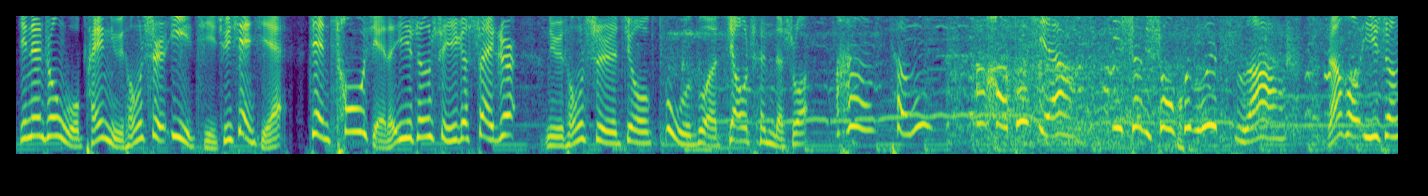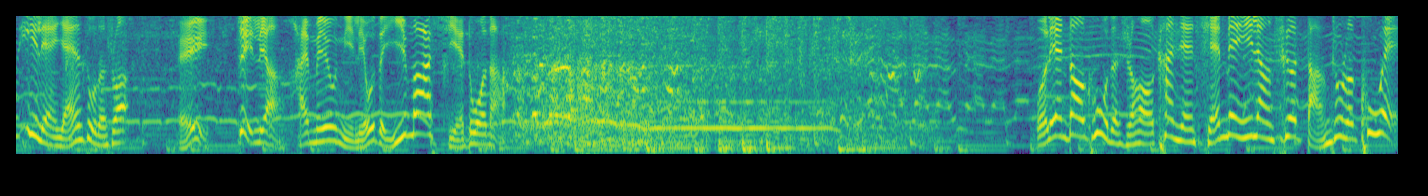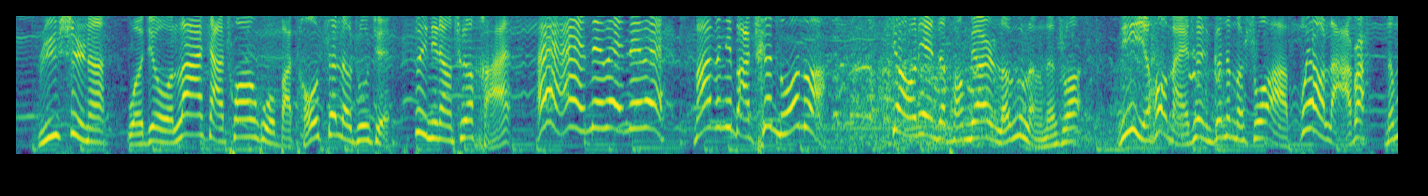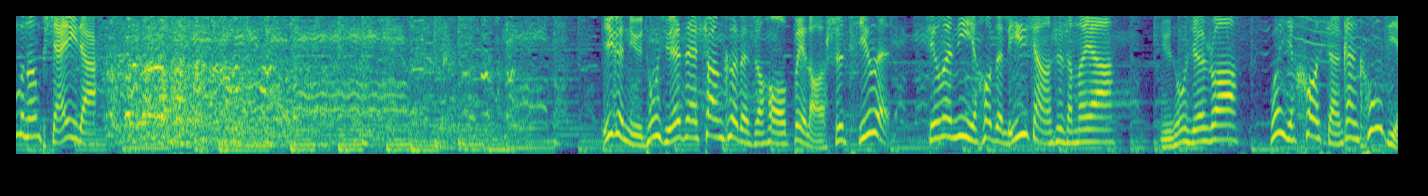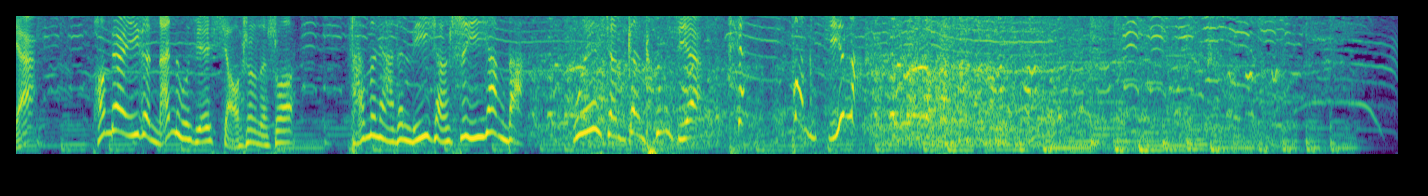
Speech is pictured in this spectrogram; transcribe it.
今天中午陪女同事一起去献血，见抽血的医生是一个帅哥，女同事就故作娇嗔的说：“ 疼，啊好多血啊！医生，你说我会不会死啊？”然后医生一脸严肃的说：“ 哎，这量还没有你流的姨妈血多呢。”我练倒库的时候，看见前面一辆车挡住了库位，于是呢，我就拉下窗户，把头伸了出去，对那辆车喊：“哎哎，那位那位，麻烦你把车挪挪。”教练在旁边冷冷地说：“你以后买车，你跟他们说啊，不要喇叭，能不能便宜点？”一个女同学在上课的时候被老师提问：“请问你以后的理想是什么呀？”女同学说。我以后想干空姐，旁边一个男同学小声的说：“咱们俩的理想是一样的，我也想干空姐，棒极了。”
